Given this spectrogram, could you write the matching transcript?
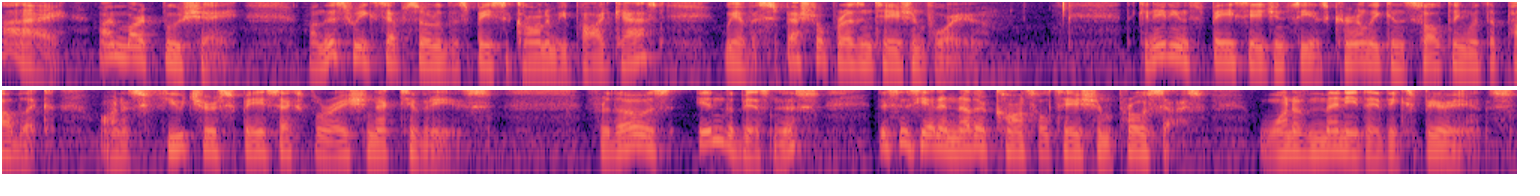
Hi, I'm Marc Boucher. On this week's episode of the Space Economy Podcast, we have a special presentation for you. The Canadian Space Agency is currently consulting with the public on its future space exploration activities. For those in the business, this is yet another consultation process, one of many they've experienced.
